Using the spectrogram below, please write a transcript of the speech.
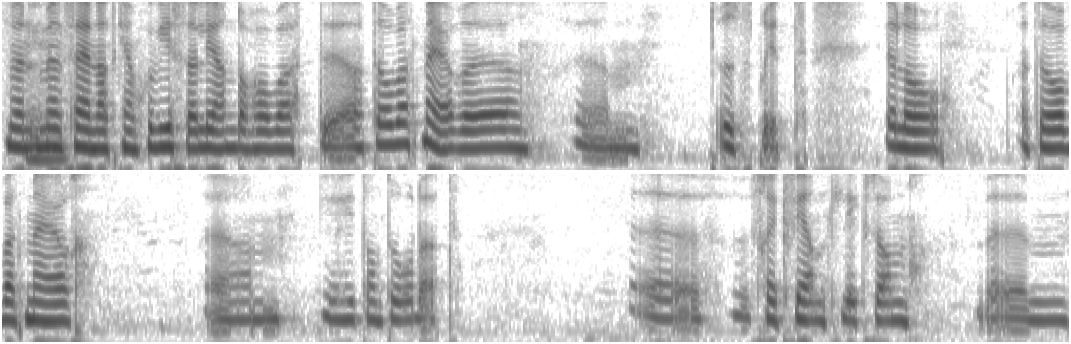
men, Mm. men sen att kanske vissa länder har varit, eh, att det har varit mer eh, em, utspritt. Eller att det har varit mer, em, jag hittar inte ordet, eh, frekvent liksom. Em,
